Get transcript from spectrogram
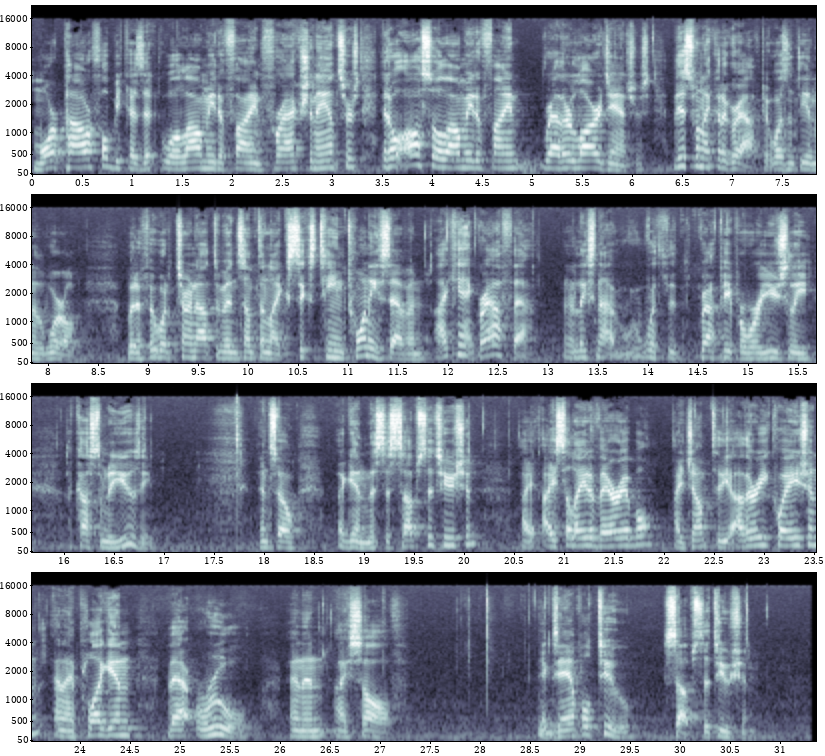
more powerful because it will allow me to find fraction answers. It'll also allow me to find rather large answers. This one I could have graphed. It wasn't the end of the world. But if it would have turned out to have been something like 1627, I can't graph that, at least not with the graph paper we're usually accustomed to using. And so, again, this is substitution. I isolate a variable, I jump to the other equation, and I plug in that rule, and then I solve. Example 2, substitution.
